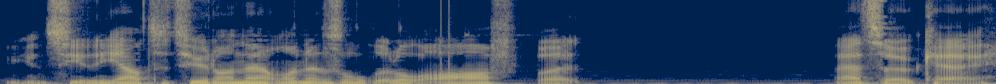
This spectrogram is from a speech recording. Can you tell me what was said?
You can see the altitude on that one is a little off, but that's okay.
